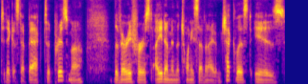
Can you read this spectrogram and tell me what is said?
to take a step back to Prisma, the very first item in the 27 item checklist is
